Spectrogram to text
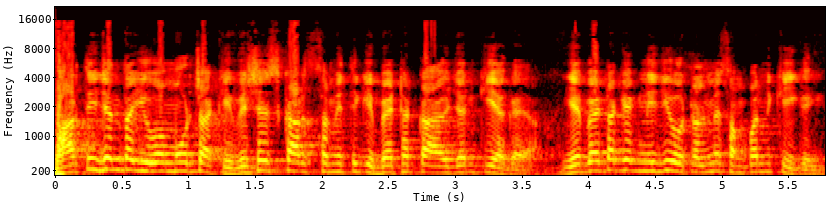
भारतीय जनता युवा मोर्चा की विशेष कार्य समिति की बैठक का आयोजन किया गया। यह बैठक एक निजी होटल में संपन्न की गई।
